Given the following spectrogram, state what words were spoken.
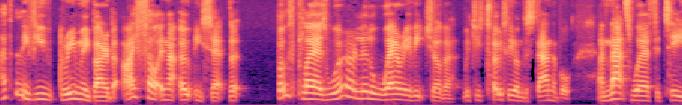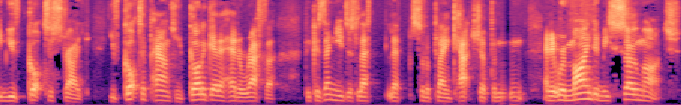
I don't know if you agree with me, Barry, but I felt in that opening set that both players were a little wary of each other, which is totally understandable. And that's where, for Thiem, you've got to strike, you've got to pounce, you've got to get ahead of Rafa, because then you just left left sort of playing catch up. And and it reminded me so much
